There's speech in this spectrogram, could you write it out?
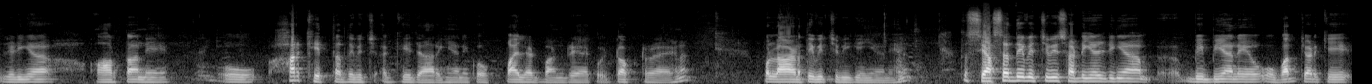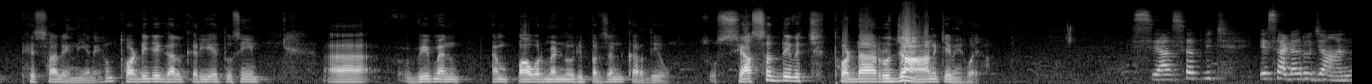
ਜਿਹੜੀਆਂ ਔਰਤਾਂ ਨੇ ਉਹ ਹਰ ਖੇਤਰ ਦੇ ਵਿੱਚ ਅੱਗੇ ਜਾ ਰਹੀਆਂ ਨੇ ਕੋਈ ਪਾਇਲਟ ਬਣ ਰਿਹਾ ਕੋਈ ਡਾਕਟਰ ਹੈ ਹੈਨਾ? ਪੁਲਾੜ ਦੇ ਵਿੱਚ ਵੀ ਗਈਆਂ ਨੇ ਹੈਨਾ? ਤਾਂ ਸਿਆਸਤ ਦੇ ਵਿੱਚ ਵੀ ਸਾਡੀਆਂ ਜਿਹੜੀਆਂ ਬੀਬੀਆਂ ਨੇ ਉਹ ਵੱਧ ਚੜ ਕੇ ਹਿੱਸਾ ਲੈਂਦੀਆਂ ਨੇ। ਹੁਣ ਤੁਹਾਡੀ ਜੇ ਗੱਲ ਕਰੀਏ ਤੁਸੀਂ ਵੀਮਨ ਐਮਪਾਵਰਮੈਂਟ ਨੂੰ ਰਿਪਰੈਜ਼ੈਂਟ ਕਰਦੇ ਹੋ। ਸੋ ਸਿਆਸਤ ਦੇ ਵਿੱਚ ਤੁਹਾਡਾ ਰੁਝਾਨ ਕਿਵੇਂ ਹੋਇਆ? ਸਿਆਸਤ ਵਿੱਚ ਇਹ ਸਾਡਾ ਰੁਝਾਨ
